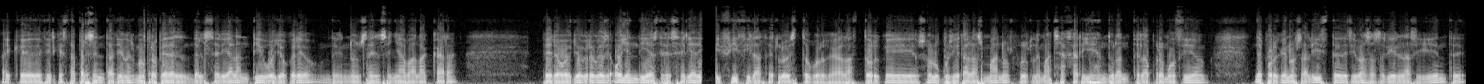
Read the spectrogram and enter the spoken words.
Hay que decir que esta presentación es muy propia del, del serial antiguo, yo creo, de no se enseñaba la cara, pero yo creo que hoy en día sería difícil hacerlo esto porque al actor que solo pusiera las manos pues le machacarían durante la promoción de por qué no saliste, de si vas a salir en la siguiente,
